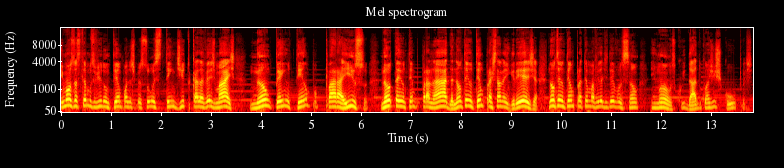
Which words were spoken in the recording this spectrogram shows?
Irmãos, nós temos vivido um tempo onde as pessoas têm dito cada vez mais: não tenho tempo para isso, não tenho tempo para nada, não tenho tempo para estar na igreja, não tenho tempo para ter uma vida de devoção. Irmãos, cuidado com as desculpas,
